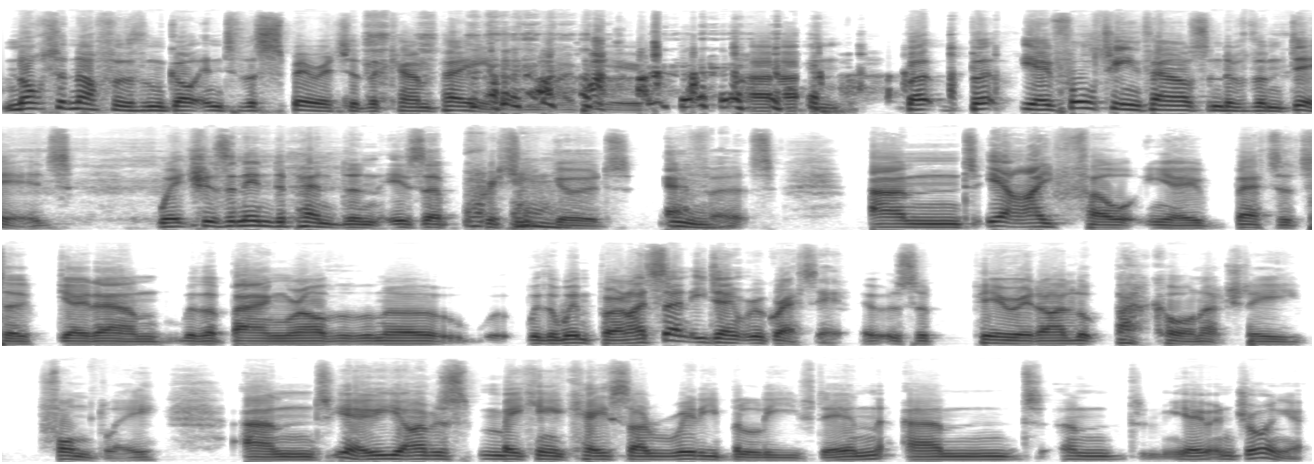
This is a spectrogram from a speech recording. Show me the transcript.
not enough of them got into the spirit of the campaign, in my view. Um, but but you know, fourteen thousand of them did which as an independent is a pretty good effort and yeah, I felt you know better to go down with a bang rather than a with a whimper, and I certainly don't regret it. It was a period I look back on actually fondly, and you know, I was making a case I really believed in, and and you know, enjoying it.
